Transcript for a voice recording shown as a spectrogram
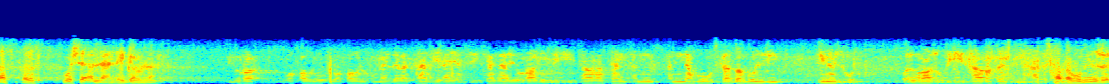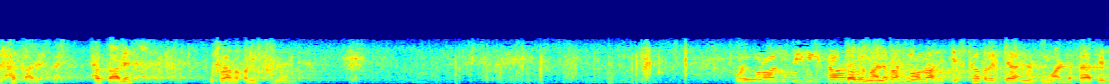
أصبر وش اللي عندي؟ قبل الآن وقوله, وقوله نزلت هذه الآية في كذا يراد به تارة أن أنه سبب لنزول. ويراد به تارة أن هذا سبب النزول حط عليه حط عليه. وش وافق النسخة اللي عندي؟ ويراد به تارة طيب المؤلف رحمه الله يستطرد دائما في مؤلفاته.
